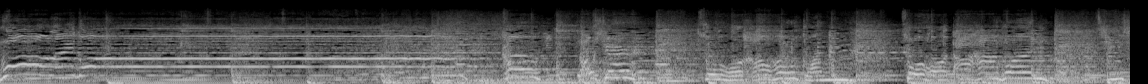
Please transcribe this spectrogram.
我来端，靠老仙儿做好官，做大官，清清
